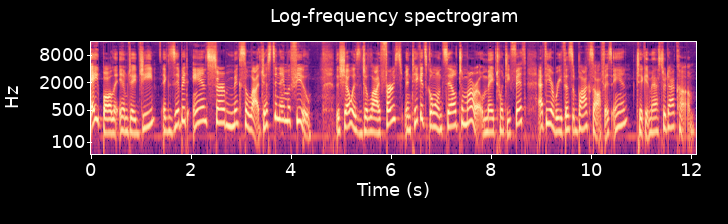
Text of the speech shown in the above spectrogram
8 Ball and MJG, Xzibit, and Sir Mix-a-Lot, just to name a few. The show is July 1st, and tickets go on sale tomorrow, May 25th, at the Aretha's box office and Ticketmaster.com.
